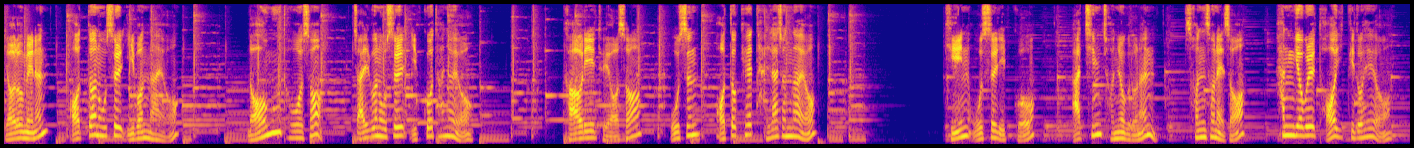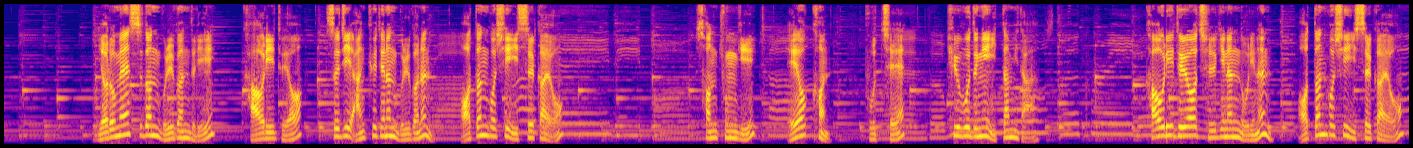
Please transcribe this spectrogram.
여름에는 어떤 옷을 입었나요? 너무 더워서 짧은 옷을 입고 다녀요. 가을이 되어서 옷은 어떻게 달라졌나요? 긴 옷을 입고 아침 저녁으로는 선선해서 한 겹을 더 입기도 해요. 여름에 쓰던 물건들이 가을이 되어 쓰지 않게 되는 물건은 어떤 것이 있을까요? 선풍기, 에어컨, 부채, 튜브 등이 있답니다. 가을이 되어 즐기는 놀이는 어떤 것이 있을까요?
